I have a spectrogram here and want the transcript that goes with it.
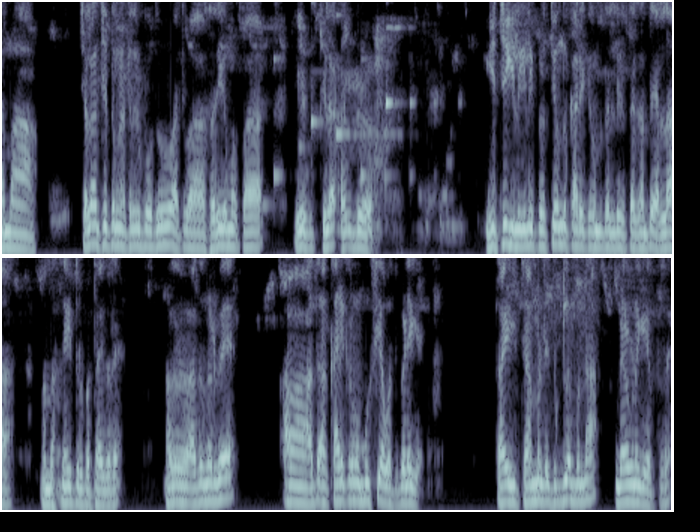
ನಮ್ಮ ಚಲನಚಿತ್ರ ನಟರಿರ್ಬೋದು ಅಥವಾ ಸರಿಗಮಪ, ಈ ಕಿಲ, ಇದು, ಗಿಚ್ಚಿಗಿಲಿಗಿಲಿ ಪ್ರತಿಯೊಂದು ಕಾರ್ಯಕ್ರಮದಲ್ಲಿರ್ತಕ್ಕಂಥ ಎಲ್ಲ ನಮ್ಮ ಸ್ನೇಹಿತರು ಬರ್ತಾ ಇದ್ದಾರೆ. ಅದರ, ಅದ್ರ ನಡುವೆ ಅದು, ಆ ಕಾರ್ಯಕ್ರಮ ಮುಗಿಸಿ ಅವತ್ತು ಬೆಳಗ್ಗೆ, ತಾಯಿ ಚಾಮುಂಡಿ ದುಗ್ಲಮ್ಮನ ಮೆರವಣಿಗೆ ಇರ್ತದೆ.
